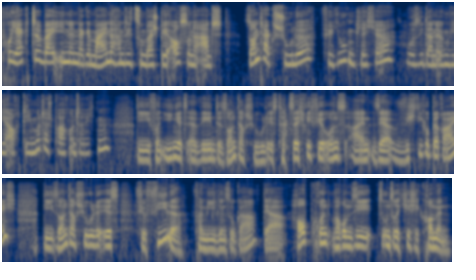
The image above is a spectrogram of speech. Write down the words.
Projekte bei Ihnen in der Gemeinde? Haben Sie zum Beispiel auch so eine Art Sonntagsschule für Jugendliche, wo sie dann irgendwie auch die Muttersprache unterrichten? Die von Ihnen jetzt erwähnte Sonntagsschule ist tatsächlich für uns ein sehr wichtiger Bereich. Die Sonntagsschule ist für viele Familien sogar der Hauptgrund, warum sie zu unserer Kirche kommen.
